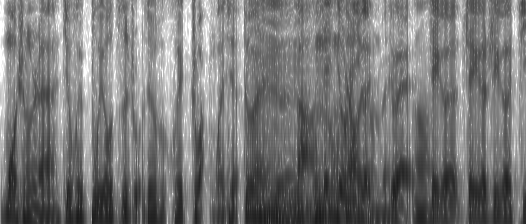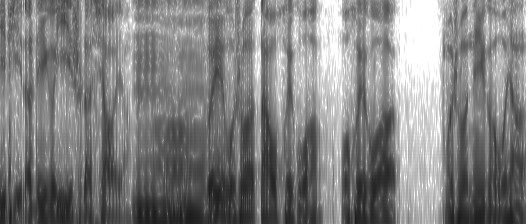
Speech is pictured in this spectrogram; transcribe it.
陌生人就会不由自主就会转过去。对嗯对，啊，这就是一个对嗯这个这个是一个集体的这个意识的效应。嗯所以我说，那我回国，我回国，我说那个我想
